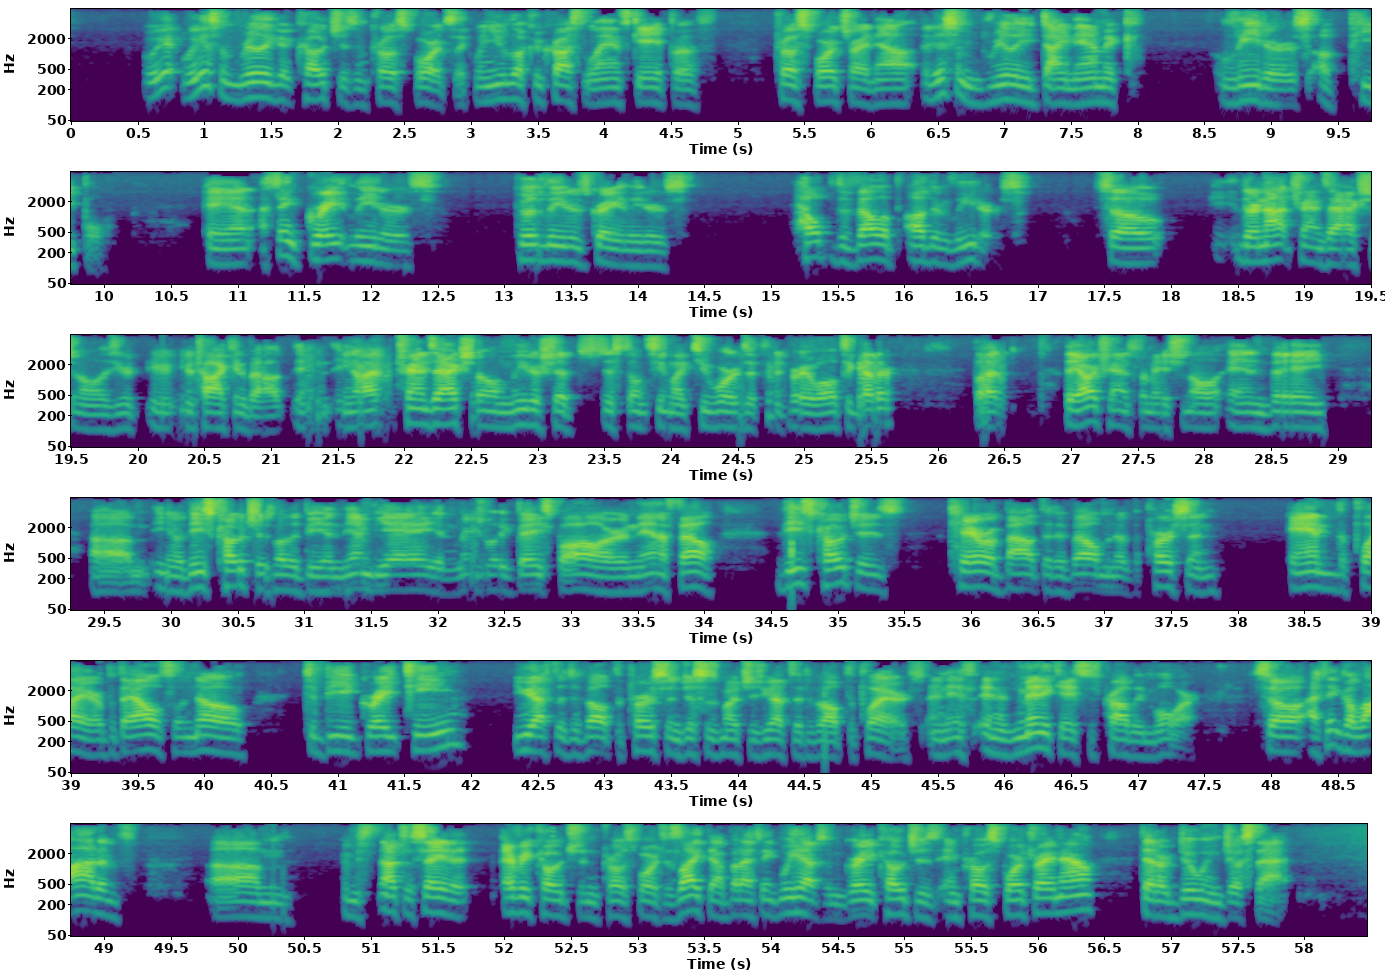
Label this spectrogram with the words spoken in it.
we get, we get some really good coaches in pro sports. Like when you look across the landscape of pro sports right now, there's some really dynamic leaders of people. And I think great leaders, good leaders, great leaders, help develop other leaders. So they're not transactional as you're you're talking about. And, you know, transactional and leadership just don't seem like two words that fit very well together, but they are transformational and they um, you know, these coaches, whether it be in the NBA and Major League Baseball or in the NFL, these coaches care about the development of the person and the player, but they also know to be a great team, you have to develop the person just as much as you have to develop the players, and if and in many cases probably more. So I think a lot of, um, not to say that every coach in pro sports is like that, but I think we have some great coaches in pro sports right now that are doing just that.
